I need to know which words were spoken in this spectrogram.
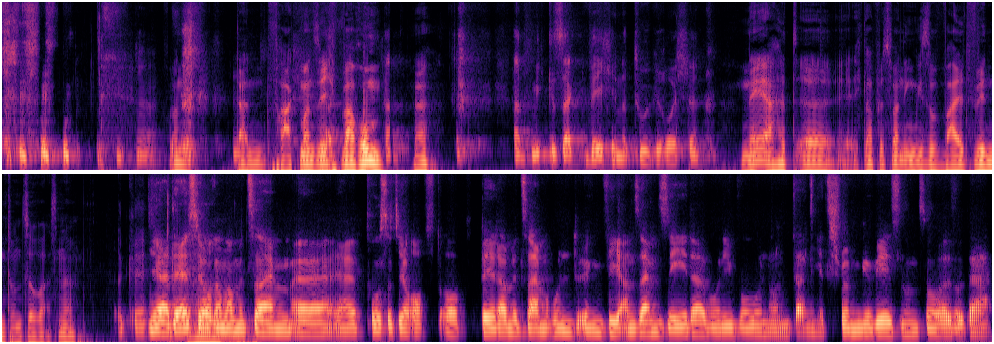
Und dann fragt man sich, warum? Ja? Hat Mick gesagt, welche Naturgeräusche? Nee, er hat, äh, ich glaube, es waren irgendwie so Waldwind und sowas, ne? Okay. Ja, der ist ja auch immer mit seinem, äh, er postet ja oft auch Bilder mit seinem Hund irgendwie an seinem See, da wo die wohnen und dann jetzt schwimmen gewesen und so. Also der,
